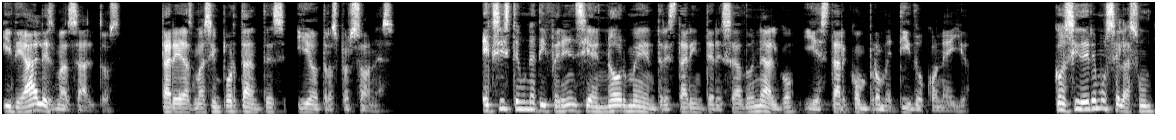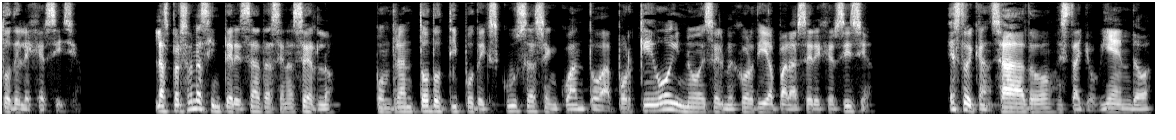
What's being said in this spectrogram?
ideales más altos, tareas más importantes y otras personas. Existe una diferencia enorme entre estar interesado en algo y estar comprometido con ello. Consideremos el asunto del ejercicio. Las personas interesadas en hacerlo pondrán todo tipo de excusas en cuanto a por qué hoy no es el mejor día para hacer ejercicio. Estoy cansado, está lloviendo,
